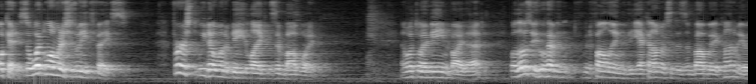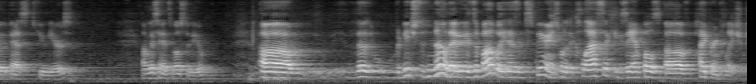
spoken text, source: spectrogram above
Okay, so what long run issues do we need to face? First, we don't want to be like Zimbabwe. And what do I mean by that? Well, those of you who haven't been following the economics of the Zimbabwe economy over the past few years, I'm going to say it's most of you, um, the, would be interested to know that Zimbabwe has experienced one of the classic examples of hyperinflation,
